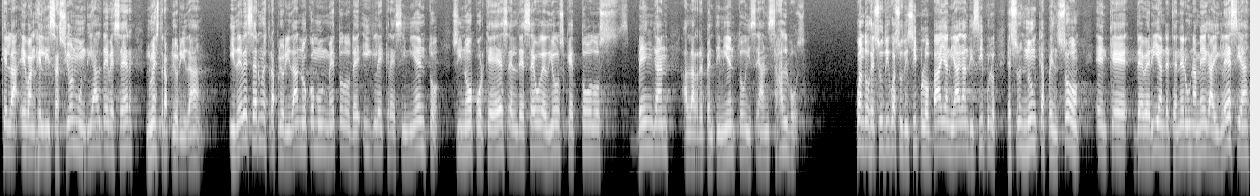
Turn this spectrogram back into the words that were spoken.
que la evangelización mundial debe ser nuestra prioridad. Y debe ser nuestra prioridad no como un método de igle crecimiento, sino porque es el deseo de Dios que todos vengan al arrepentimiento y sean salvos. Cuando Jesús dijo a sus discípulos, vayan y hagan discípulos, Jesús nunca pensó en que deberían de tener una mega iglesia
